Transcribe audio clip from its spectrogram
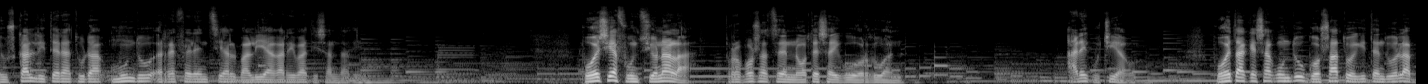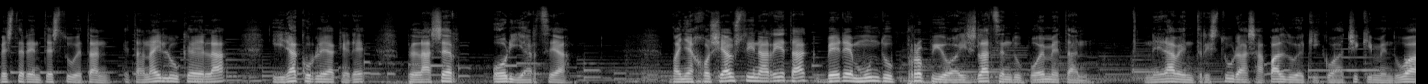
euskal literatura mundu erreferentzial baliagarri bat izan dadin. Poesia funtzionala, proposatzen ote zaigu orduan. Are gutxiago. Poetak ezagundu gozatu egiten duela besteren testuetan, eta nahi lukeela irakurleak ere placer hori hartzea. Baina Jose Austin Arrietak bere mundu propioa islatzen du poemetan. Neraben tristura zapalduekiko atxikimendua,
